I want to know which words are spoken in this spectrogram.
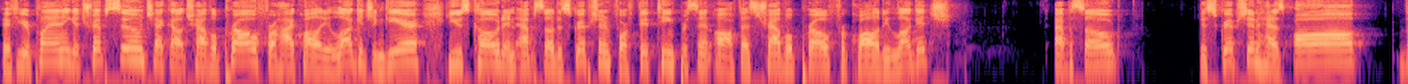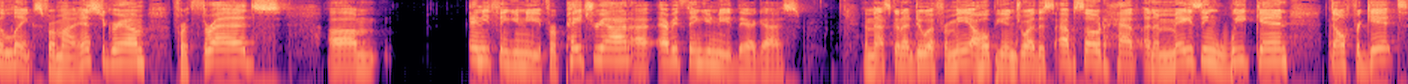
If you're planning a trip soon, check out Travel Pro for high quality luggage and gear. Use code in episode description for 15% off. That's Travel Pro for quality luggage. Episode description has all the links for my Instagram, for threads, um, anything you need for Patreon, uh, everything you need there, guys. And that's going to do it for me. I hope you enjoyed this episode. Have an amazing weekend. Don't forget,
